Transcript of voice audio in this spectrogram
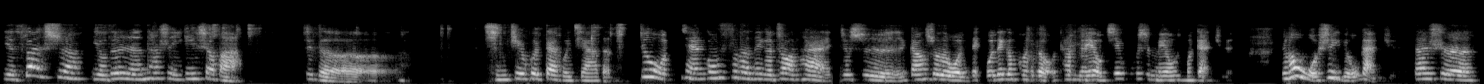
也算是啊。有的人他是一定是要把这个情绪会带回家的。就我之前公司的那个状态，就是刚说的，我那我那个朋友他没有，几乎是没有什么感觉，然后我是有感觉，但是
